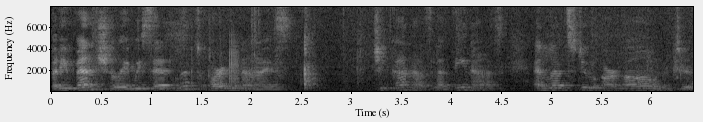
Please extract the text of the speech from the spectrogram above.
But eventually we said, let's organize Chicanas, Latinas, and let's do our own to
